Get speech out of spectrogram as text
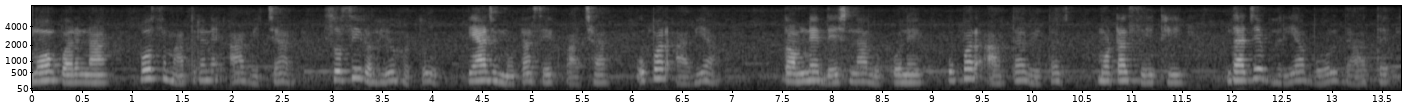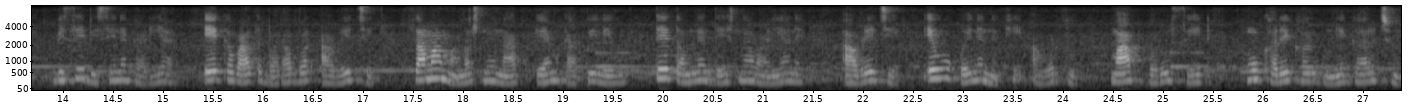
મોં પરના હોશ માત્રને આ વિચાર શોષી રહ્યો હતો. ત્યાં જ મોટા શેઠ પાછા ઉપર આવ્યા. તમને દેશના લોકોને ઉપર આવતા વેત જ મોટા શેઠે દાજે ભર્યા બોલ દાંત, બીસી બીસીને કાઢ્યા. એક વાત બરાબર આવડે છે. સામા માણસનું નાક કેમ કાપી લેવું? તે તમને દેશના વાણિયાને આવડે છે. એવું કોઈને નથી આવડતું. માફ કરો શેઠ, હું ખરેખર ગુનેગાર છું.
